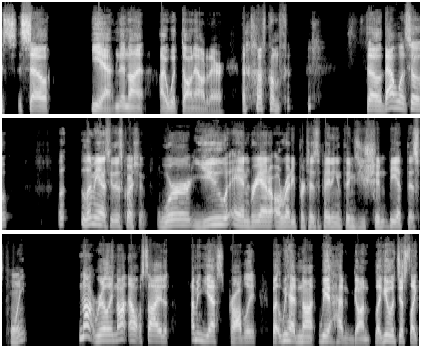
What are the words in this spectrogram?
so yeah, and then I I whipped on out of there. um, so that was So let me ask you this question. Were you and Brianna already participating in things you shouldn't be at this point? not really not outside. I mean, yes, probably, but we had not we hadn't gone like it was just like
